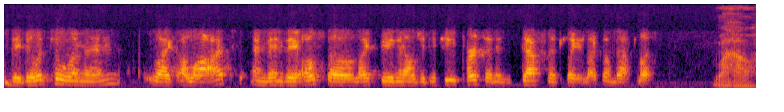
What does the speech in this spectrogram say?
They do it to women like a lot. And then they also like being an LGBT person is definitely like on that list. Wow.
